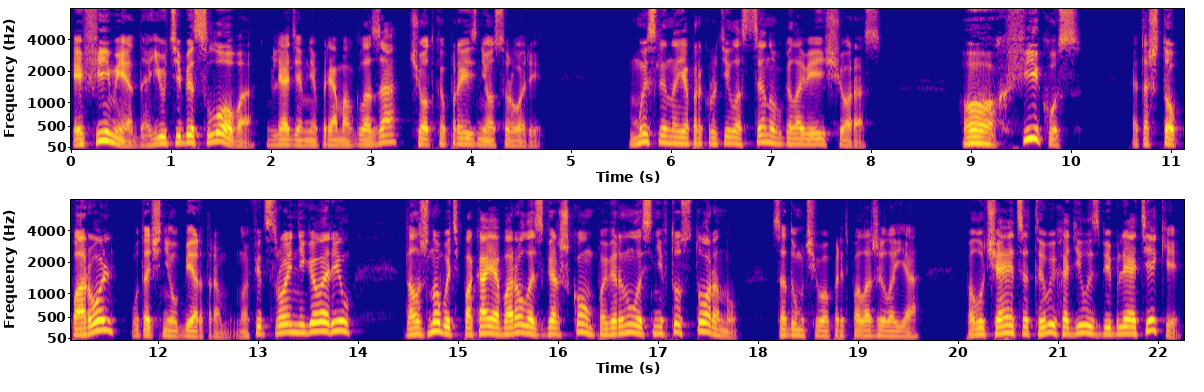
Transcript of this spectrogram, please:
«Эфимия, даю тебе слово!» Глядя мне прямо в глаза, четко произнес Рори. Мысленно я прокрутила сцену в голове еще раз. «Ох, фикус!» «Это что, пароль?» — уточнил Бертрам, но Фицрой не говорил. «Должно быть, пока я боролась с горшком, повернулась не в ту сторону», — задумчиво предположила я. «Получается, ты выходил из библиотеки?»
